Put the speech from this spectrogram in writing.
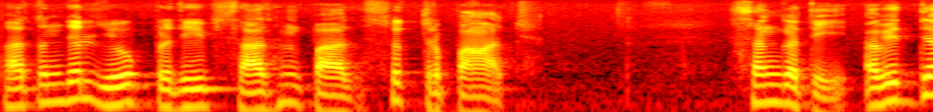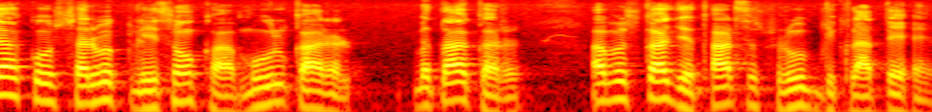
पातंजल योग प्रदीप साधन पाद, सूत्र पाँच। संगति, अविद्या को सर्व क्लेशों का मूल कारण बताकर अब उसका यथार्थ स्वरूप दिखलाते हैं।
